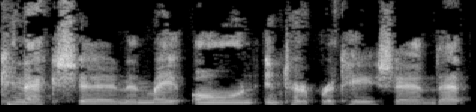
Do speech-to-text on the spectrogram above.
connection and my own interpretation that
